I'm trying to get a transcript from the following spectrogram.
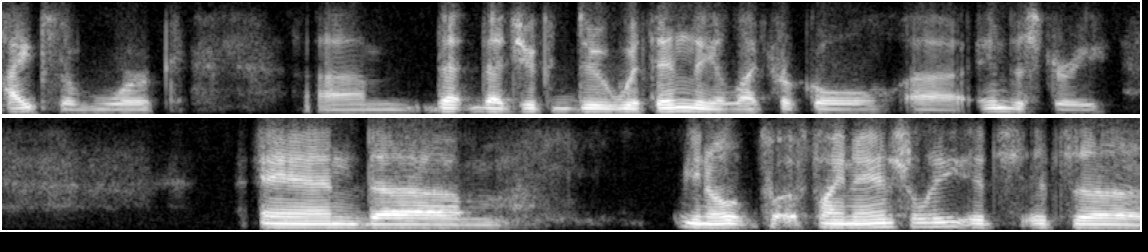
types of work um, that that you can do within the electrical uh, industry, and um, you know financially it's it's a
